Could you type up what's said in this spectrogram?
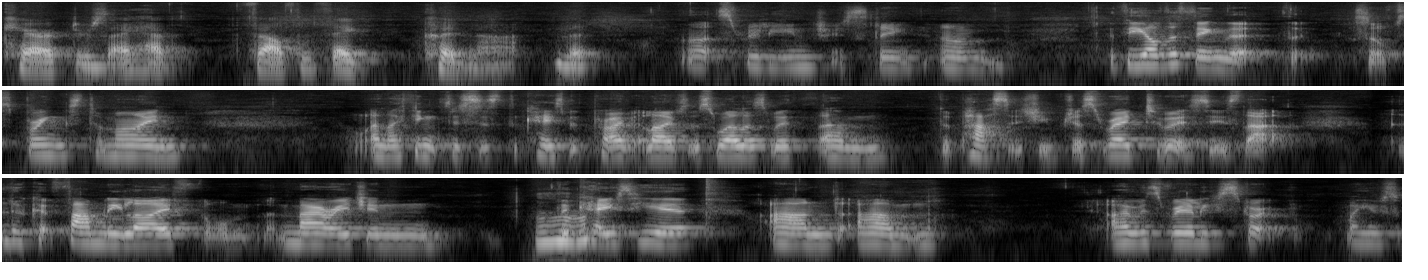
characters I have felt that they could not. But Well, that's really interesting. Um, the other thing that, that sort of springs to mind, and I think this is the case with private lives as well as with um, the passage you've just read to us, is that look at family life or marriage in the case here, and um, I was really struck when he was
